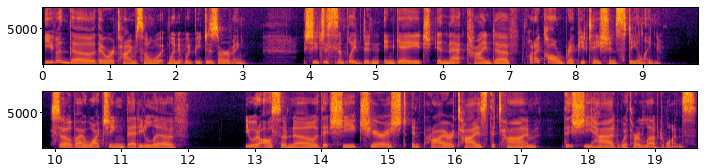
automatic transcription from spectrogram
even though there were times when it would be deserving. She just simply didn't engage in that kind of what I call reputation stealing. So, by watching Betty live, you would also know that she cherished and prioritized the time that she had with her loved ones.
